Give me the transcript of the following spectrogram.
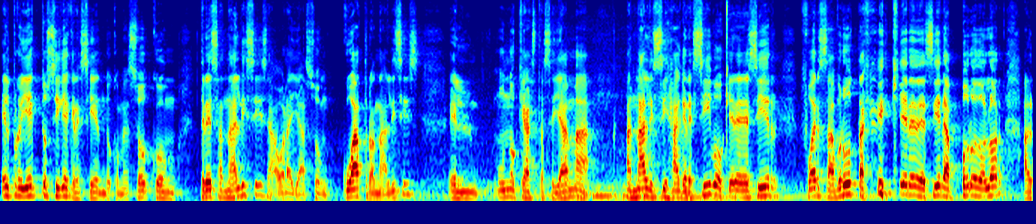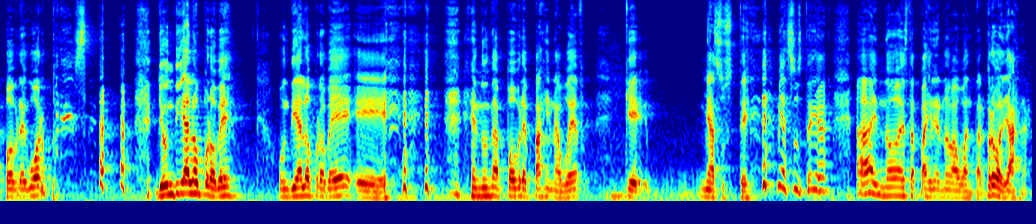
el proyecto sigue creciendo. Comenzó con tres análisis, ahora ya son cuatro análisis el, uno que hasta se llama análisis agresivo, quiere decir fuerza bruta, quiere decir a puro dolor al pobre WordPress. Yo un día lo probé, un día lo probé eh, en una pobre página web que me asusté, me asusté. Ay, no, esta página no va a aguantar. Pero bueno, ya,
